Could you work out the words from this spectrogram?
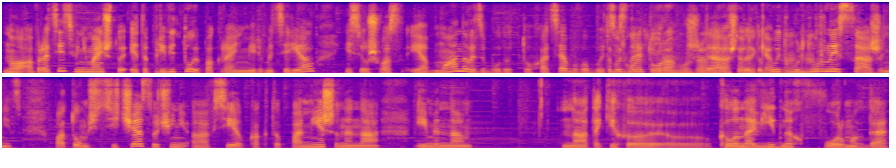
Но обратите внимание, что это привитой, по крайней мере, материал. Если уж вас и обманывать будут, то хотя бы вы будете это будет знать, культура уже, да, да что это будет угу. культурный саженец. Потом том, сейчас очень а, все как-то помешаны на именно на таких э, колоновидных формах, да,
